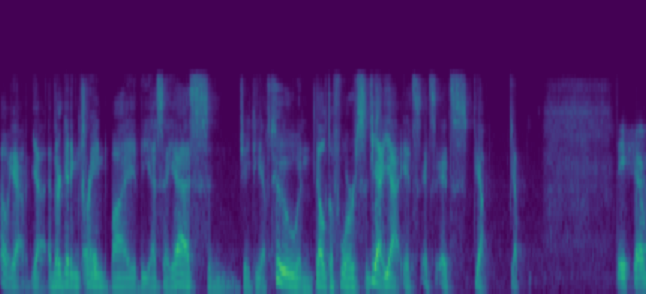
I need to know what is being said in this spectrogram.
oh yeah, yeah, and they're getting trained by the SAS and JTF2 and Delta Force. Yeah, yeah, it's it's it's yeah, yep, they have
